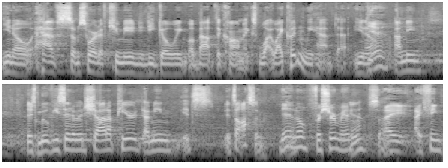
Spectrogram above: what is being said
you know, have some sort of community going about the comics? Why, why couldn't we have that? You know, Yeah. I mean, there's movies that have been shot up here. I mean, it's it's awesome. Yeah, no, for sure, man. Yeah, so- I I think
